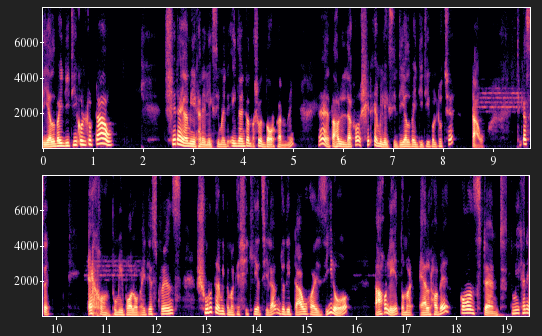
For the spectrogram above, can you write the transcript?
DL by DT equal to tau সেটাই আমি এখানে লিখছি। মানে এই লাইনটা আসলে দরকার নাই। হ্যাঁ তাহলে দেখো সেটাই আমি লিখছি DL by DT equal to হচ্ছে টাউ ঠিক আছে? এখন তুমি বলো মাই ডিয়ার স্টুডেন্টস শুরুতে আমি তোমাকে শিখিয়েছিলাম, যদি টাও হয় জিরো তাহলে তোমার এল হবে কনস্ট্যান্ট তুমি এখানে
